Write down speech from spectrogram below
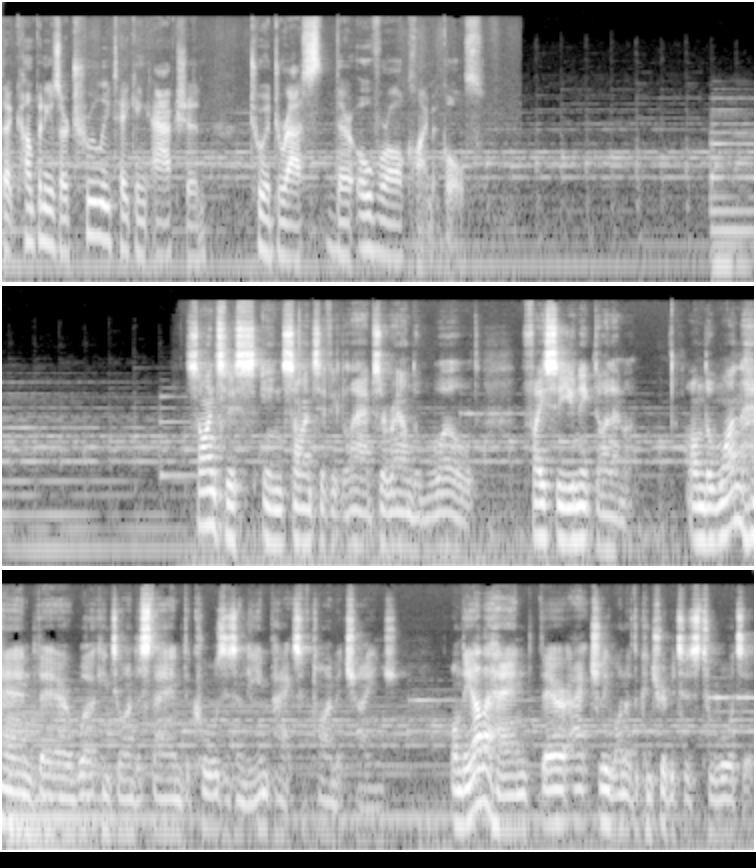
that companies are truly taking action to address their overall climate goals. Scientists in scientific labs around the world face a unique dilemma. On the one hand, they're working to understand the causes and the impacts of climate change. On the other hand, they're actually one of the contributors towards it.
